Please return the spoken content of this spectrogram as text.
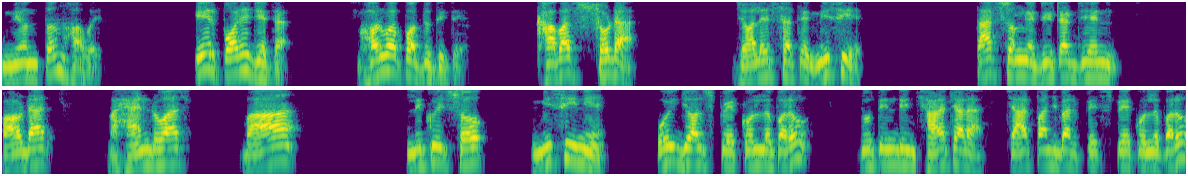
নিয়ন্ত্রণ হবে। এরপরে যেটা, ঘরোয়া পদ্ধতিতে খাবার সোডা জলের সাথে মিশিয়ে তার সঙ্গে ডিটারজেন্ট পাউডার বা হ্যান্ড ওয়াশ বা লিকুইড সোপ মিশিয়ে নিয়ে ওই জল স্প্রে করলে পরেও দু তিন দিন ছাড়া ছাড়া চার পাঁচবার স্প্রে করলে পরেও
